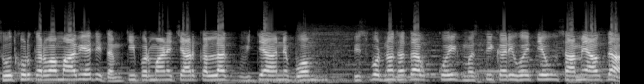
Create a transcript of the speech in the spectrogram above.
શોધખોળ કરવામાં આવી હતી. ધમકી પ્રમાણે ચાર કલાક વીત્યા અને બોમ્બ વિસ્ફોટ ન થતા કોઈ મસ્તી કરી હોય તેવું સામે આવતા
